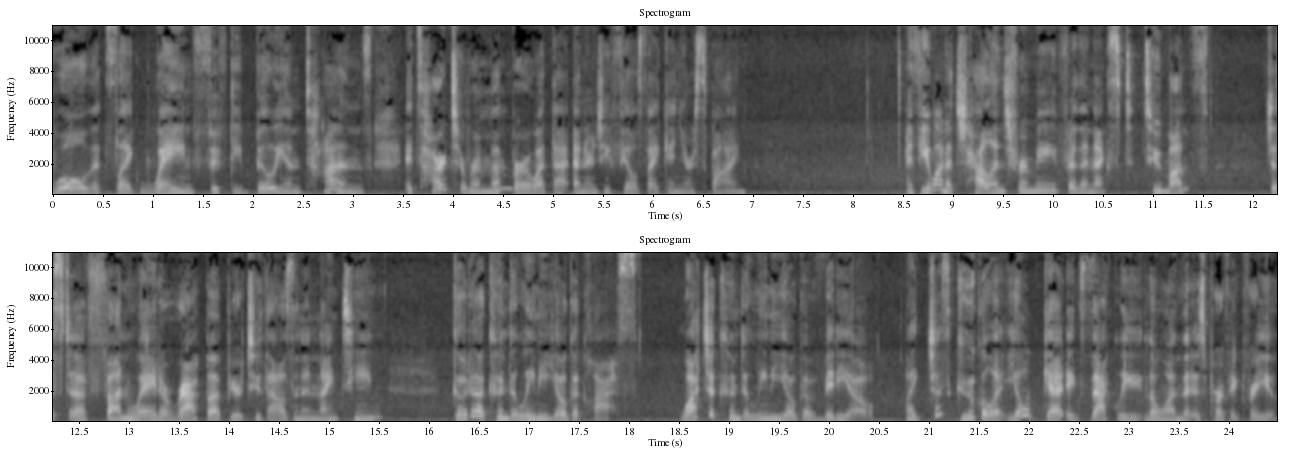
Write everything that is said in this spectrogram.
wool that's like weighing 50 billion tons, it's hard to remember what that energy feels like in your spine. If you want a challenge from me for the next two months, just a fun way to wrap up your 2019, go to a Kundalini yoga class. Watch a Kundalini yoga video. Like, just Google it. You'll get exactly the one that is perfect for you.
